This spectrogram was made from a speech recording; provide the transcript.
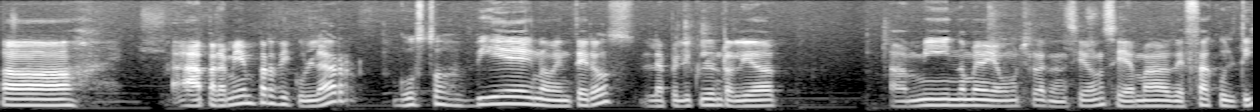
Ah, ah, para mí en particular, gustos bien noventeros. La película en realidad a mí no me llamó mucho la atención. Se llama The Faculty.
